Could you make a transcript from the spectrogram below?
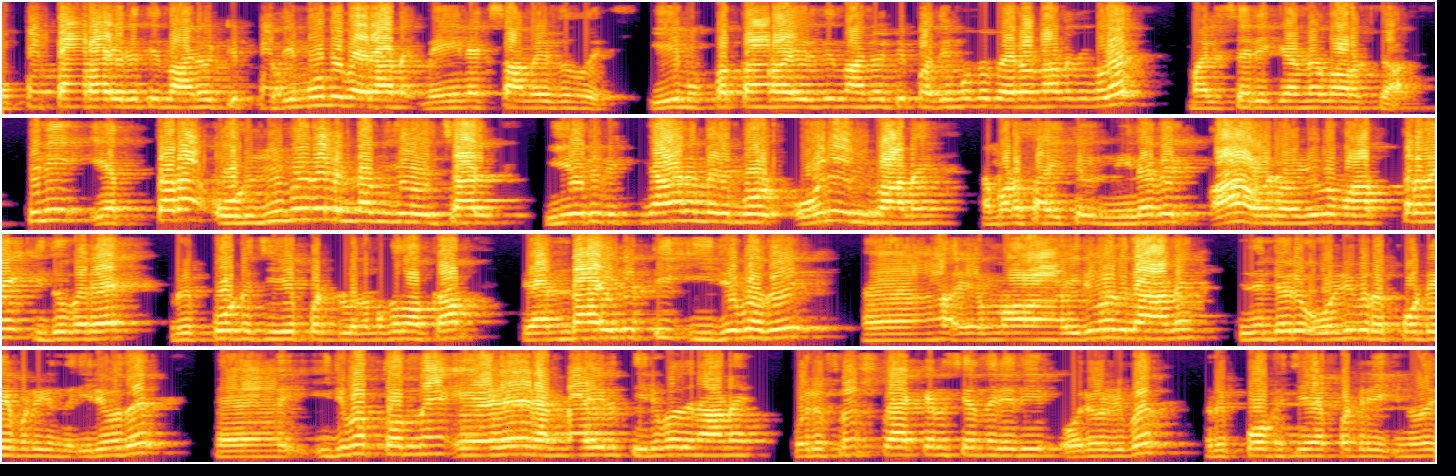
മുപ്പത്തി ആറായിരത്തി നാനൂറ്റി പതിമൂന്ന് പേരാണ് മെയിൻ എക്സാം എഴുതുന്നത്. ഈ മുപ്പത്തി ആറായിരത്തി നാനൂറ്റി പതിമൂന്ന് പേരോടാണ് നിങ്ങൾ മത്സരിക്കേണ്ടത് ഓർക്കുക. ഇനി എത്ര ഒഴിവുകൾ ഉണ്ടെന്ന് ചോദിച്ചാൽ ഈ ഒരു വിജ്ഞാനം വരുമ്പോൾ ഒരൊഴിവാണ് നമ്മുടെ സൈക്കിൾ നിലവിൽ ആ ഒരു ഒഴിവ് മാത്രമേ ഇതുവരെ റിപ്പോർട്ട് ചെയ്യപ്പെട്ടുള്ളൂ. നമുക്ക് നോക്കാം. രണ്ടായിരത്തി ഇരുപത് ഇരുപതിലാണ് ഇതിന്റെ ഒരു ഒഴിവ് റിപ്പോർട്ട് ചെയ്യപ്പെട്ടിരിക്കുന്നത്. ഇരുപത് ഇരുപത്തൊന്ന് ഏഴ് രണ്ടായിരത്തി ഇരുപതിനാണ് ഒരു ഫ്രഷ് വാക്കൻസി എന്ന രീതിയിൽ ഒരു ഒഴിവ് റിപ്പോർട്ട് ചെയ്യപ്പെട്ടിരിക്കുന്നത്.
